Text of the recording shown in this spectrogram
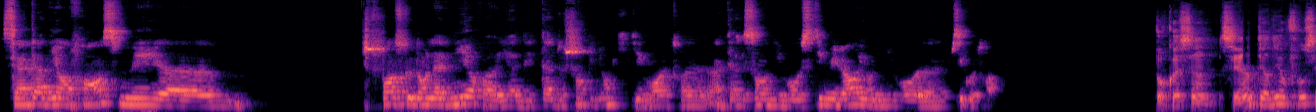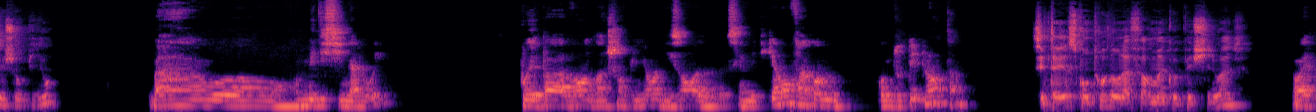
C'est interdit en France, mais euh, je pense que dans l'avenir, euh, il y a des tas de champignons qui, vont être euh, intéressants au niveau stimulant et au niveau euh, psychotrope. Pourquoi c'est interdit en France les champignons? Ben, en médicinal, oui. Vous pouvez pas vendre un champignon en disant c'est un médicament, enfin comme comme toutes les plantes. Hein. C'est-à-dire ce qu'on trouve dans la pharmacopée chinoise? Ouais.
